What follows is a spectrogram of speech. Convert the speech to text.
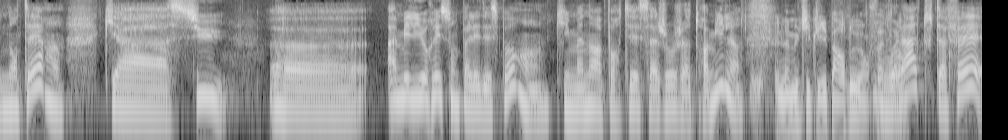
Nanterre, qui a su améliorer son palais des sports, hein, qui maintenant a porté sa jauge à 3000. Il l'a multiplié par deux, en fait. Voilà, hein. tout à fait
